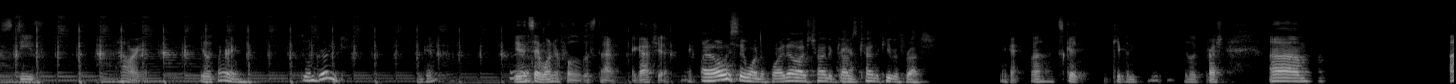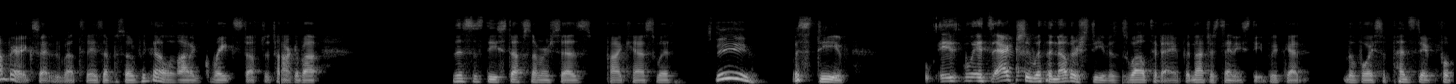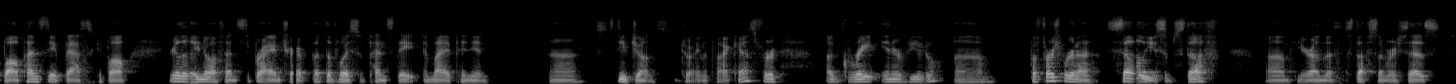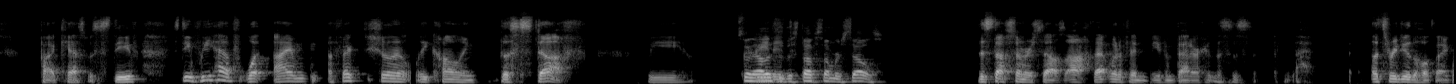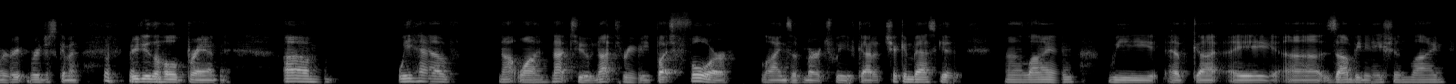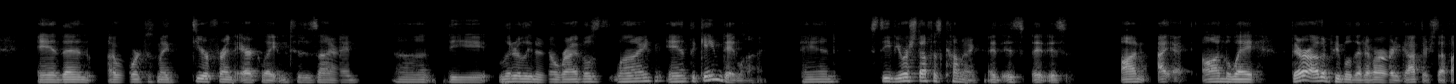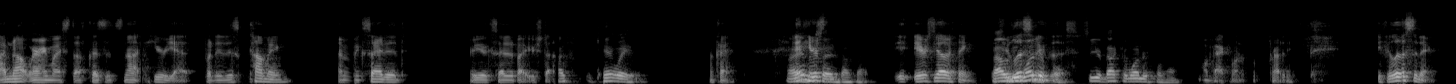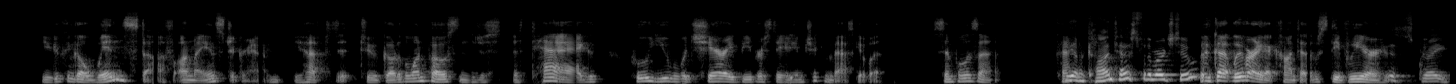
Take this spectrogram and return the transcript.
Steve, how are you? You look great. doing great. Okay. You didn't say wonderful this time. I got you. I always say wonderful. I know. I was trying to. I was Yeah. kind of keep it fresh. Okay. Well, it's good. Keeping you look fresh. Um, I'm very excited about today's episode. We've got a lot of great stuff to talk about. This is the Stuff Somers Says podcast with Steve, with Steve. It- it's actually with another Steve as well today, but not just any Steve. We've got the voice of Penn State football, Penn State basketball. Really, no offense to Brian Tripp, but the voice of Penn State, in my opinion. Uh, Steve Jones joining the podcast for a great interview. Um, but first, we're gonna sell you some stuff um, here on the Stuff Somers Says podcast with Steve. Steve, we have what I'm affectionately calling the stuff. We so now this is the stuff Somers sells. the stuff Somers sells. Ah, that would have been even better. This is let's redo the whole thing. We're we're just gonna redo the whole brand. Um, we have not one, not two, not three, but four lines of merch. We've got a chicken basket uh, line. We have got a uh, Zombie Nation line, and then I worked with my dear friend Eric Layton to design uh, the literally no rivals line and the game day line. And Steve, your stuff is coming. It is it is on I on the way. There are other people that have already got their stuff. I'm not wearing my stuff because it's not here yet, but it is coming. I'm excited. Are you excited about your stuff? I can't wait. Okay. I And am here's- excited about that. Here's the other thing. That if would you're listening wonderful. to this, So you're back to wonderful now. I'm back to wonderful Friday. If you're listening, you can go win stuff on my Instagram. You have to to go to the one post and just tag who you would share a Beaver Stadium chicken basket with. Simple as that. Okay. We have a contest for the merch too. We've got we've already got content. Steve, we are This is great.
